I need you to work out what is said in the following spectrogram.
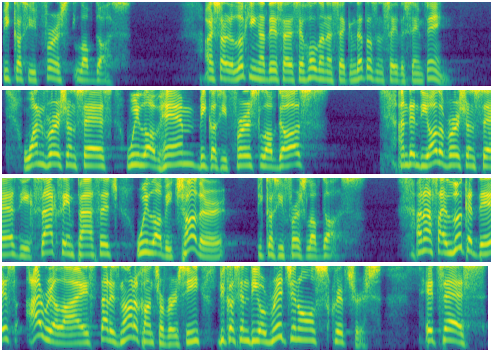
because he first loved us. I started looking at this. I said, Hold on a second. That doesn't say the same thing. One version says, We love him because he first loved us. And then the other version says, the exact same passage, We love each other because he first loved us. And as I look at this, I realize that is not a controversy because in the original scriptures, it says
